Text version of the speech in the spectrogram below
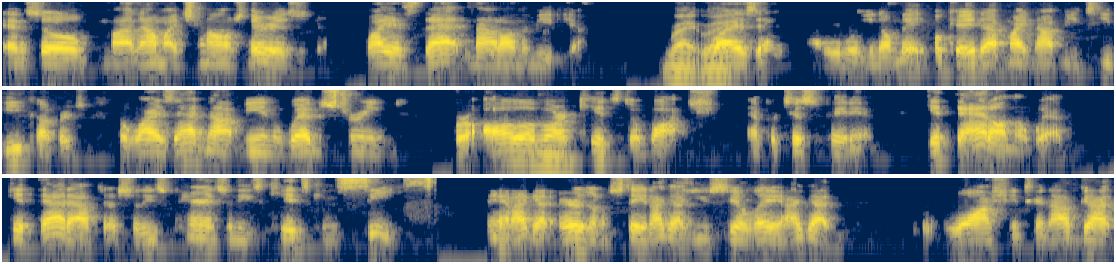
And so my, now my challenge there is why is that not on the media? Right, right. Why is that not able, you know, may, okay, that might not be TV coverage, but why is that not being web streamed for all of mm-hmm. our kids to watch and participate in? Get that on the web. Get that out there so these parents and these kids can see, man, I got Arizona State, I got UCLA, I got Washington, I've got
